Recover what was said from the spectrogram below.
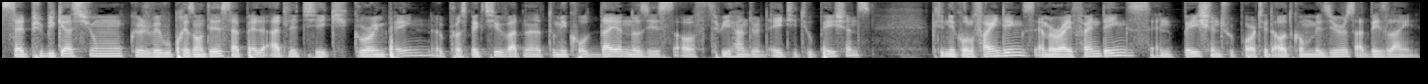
Cette publication que je vais vous présenter s'appelle Athletic Growing Pain, a prospective anatomical diagnosis of 382 patients, clinical findings, MRI findings, and patient-reported outcome measures at baseline.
